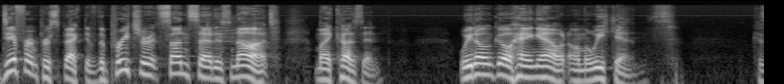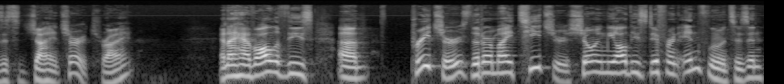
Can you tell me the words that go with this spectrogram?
different perspective. The preacher at sunset is not my cousin. We don't go hang out on the weekends because it's a giant church, right? And I have all of these um, preachers that are my teachers showing me all these different influences. And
